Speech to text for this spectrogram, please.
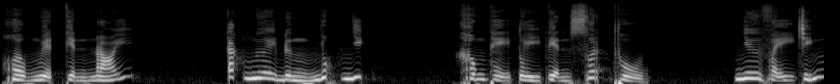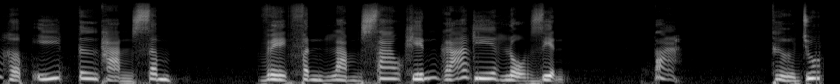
Hồ Nguyệt Thiền nói. Các ngươi đừng nhúc nhích. Không thể tùy tiện xuất thủ. Như vậy chính hợp ý tư thản sâm. Về phần làm sao khiến gã kia lộ diện. Ta. Thử chút.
